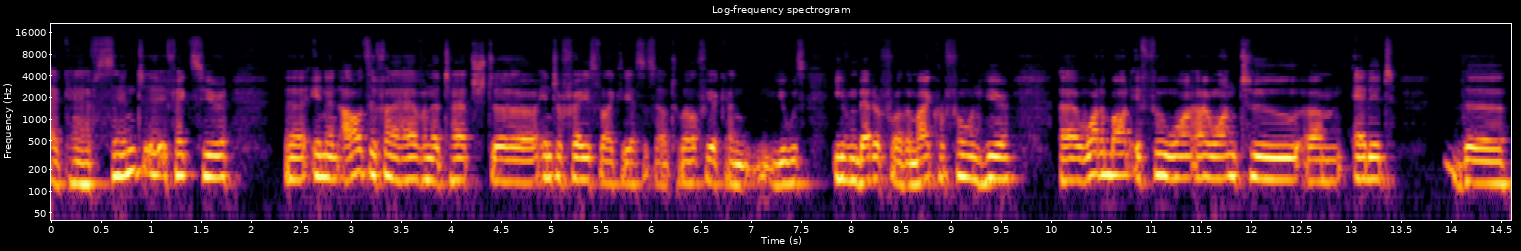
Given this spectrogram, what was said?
I can have send effects here uh, in and outs if I have an attached uh, interface like the SSL12 here, can use even better for the microphone here. Uh, what about if want, I want to um, edit the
